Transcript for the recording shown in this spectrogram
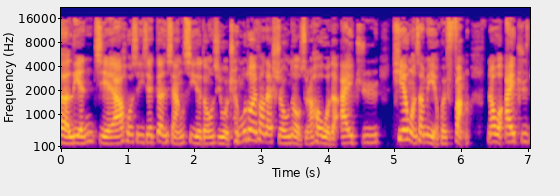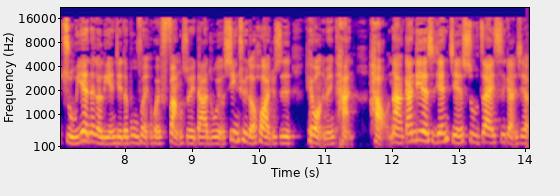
呃，连接啊，或是一些更详细的东西，我全部都会放在 show notes，然后我的 IG 天文上面也会放，那我 IG 主页那个连接的部分也会放，所以大家如果有兴趣的话，就是可以往那边看。好，那干爹的时间结束，再一次感谢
